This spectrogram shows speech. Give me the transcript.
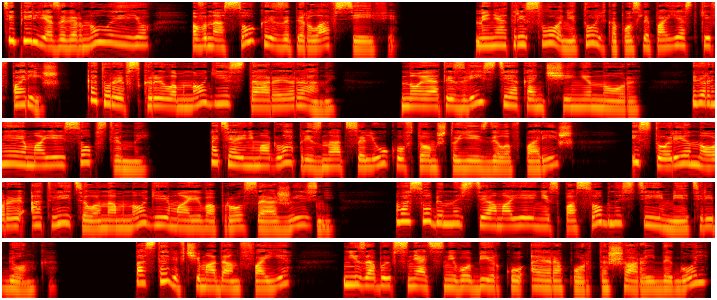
Теперь я завернула ее в носок и заперла в сейфе. Меня трясло не только после поездки в Париж, которая вскрыла многие старые раны, но и от известия о кончине Норы, вернее, моей собственной. Хотя я не могла признаться Люку в том, что ездила в Париж, история Норы ответила на многие мои вопросы о жизни, в особенности о моей неспособности иметь ребенка. Поставив чемодан в фойе, не забыв снять с него бирку аэропорта Шарль-де-Голь,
